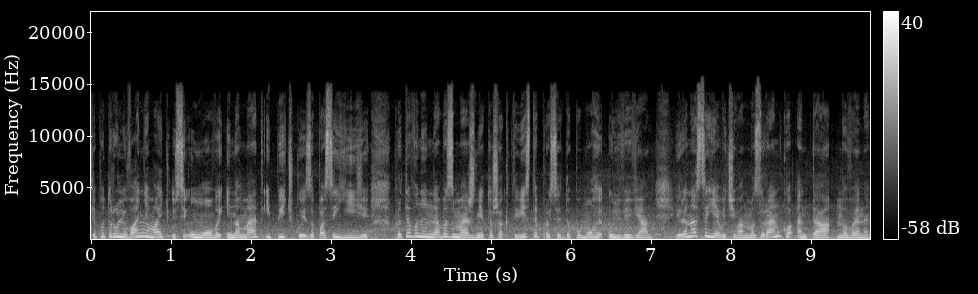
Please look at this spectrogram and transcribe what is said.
Для патрулювання мають усі умови і намет, і пічку, і запаси їжі. Проте вони не безмежні, тож активісти просять допомоги у львів'ян. Ірина Саєвич, Іван Мазуренко, НТА Новини.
